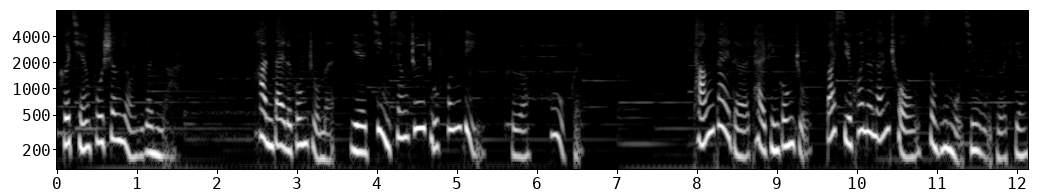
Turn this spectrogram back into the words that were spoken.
和前夫生有一个女儿。汉代的公主们也竞相追逐封地和富贵。唐代的太平公主把喜欢的男宠送给母亲武则天，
